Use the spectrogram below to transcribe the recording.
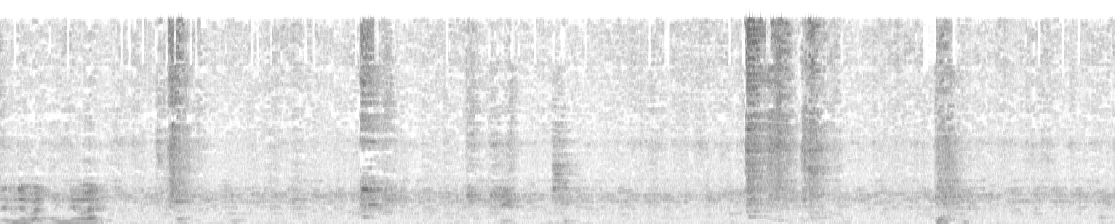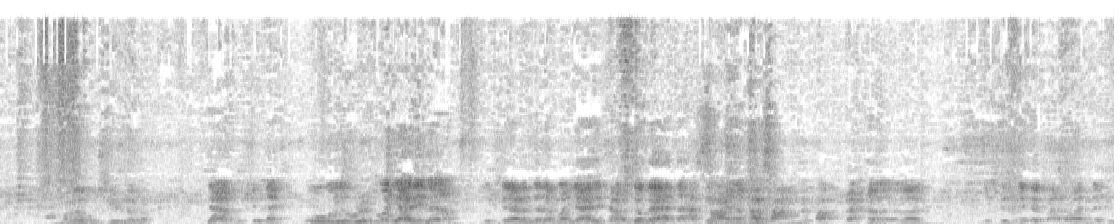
धन्यवाद धन्यवाद आम्हाला उशीर झाला उशीर नाही एवढं मज़ा आली ना उशीर मज़ा आली सांगतो काय आता सांगता सांगता उशीर नाही काय बारा नाही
